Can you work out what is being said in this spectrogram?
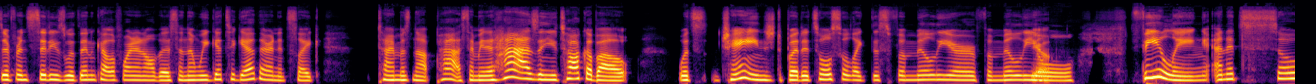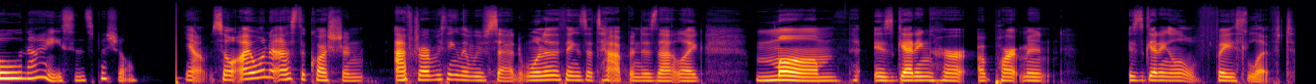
different cities within California and all this, and then we get together and it's like time has not passed. I mean, it has, and you talk about what's changed, but it's also like this familiar, familial feeling, and it's so nice and special. Yeah. So I want to ask the question after everything that we've said, one of the things that's happened is that like mom is getting her apartment is getting a little facelift,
